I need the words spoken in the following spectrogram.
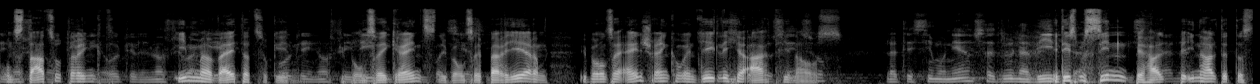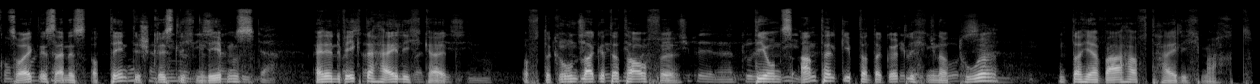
uns dazu drängt, immer weiterzugehen, über unsere Grenzen, über unsere Barrieren, über unsere Einschränkungen jeglicher Art hinaus. In diesem Sinn beinhaltet das Zeugnis eines authentisch christlichen Lebens einen Weg der Heiligkeit auf der Grundlage der Taufe, die uns Anteil gibt an der göttlichen Natur und daher wahrhaft heilig macht.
